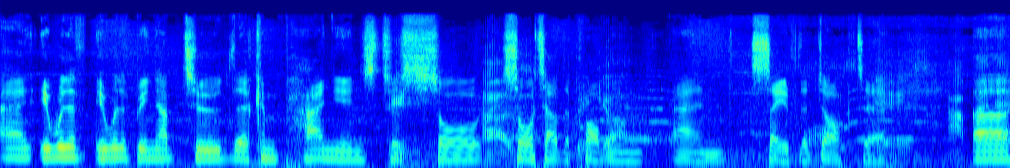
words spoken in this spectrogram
and it would have it would have been up to the companions to sort sort out the problem and save the Doctor, uh,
